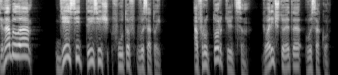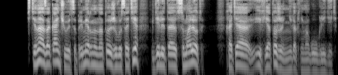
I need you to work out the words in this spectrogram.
Стена была 10 тысяч футов высотой, а Фрут Торкельсон говорит, что это высоко. Стена заканчивается примерно на той же высоте, где летают самолеты, хотя их я тоже никак не могу углядеть.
